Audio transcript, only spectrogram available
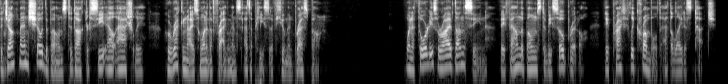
The junk man showed the bones to Dr. C. L. Ashley, who recognized one of the fragments as a piece of human breastbone. When authorities arrived on the scene, they found the bones to be so brittle they practically crumbled at the lightest touch.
